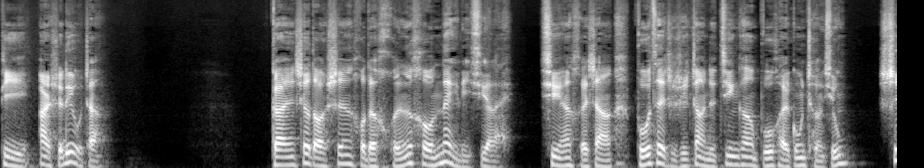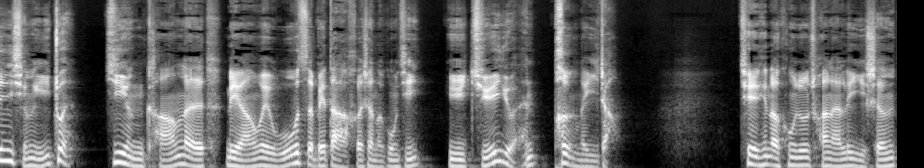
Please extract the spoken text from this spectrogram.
第二十六章，感受到身后的浑厚内力袭来，虚元和尚不再只是仗着金刚不坏功逞凶，身形一转，硬扛了两位无字辈大和尚的攻击，与绝远碰了一掌。却听到空中传来了一声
